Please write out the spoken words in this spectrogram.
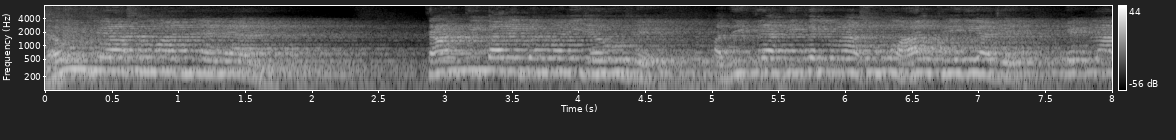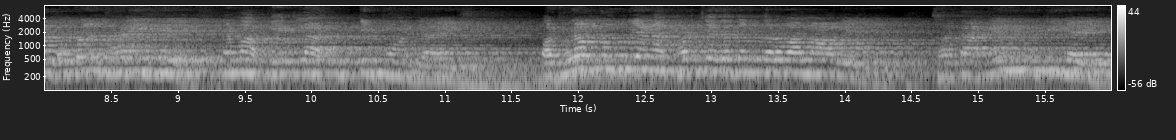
જરૂર છે આ સમાજને હવે ક્રાંતિકારી બનવાની જરૂર છે. આ દીકરા દીકરીઓના શું હાલ થઈ રહ્યા છે? કેટલા લગ્ન થાય છે કેટલા તૂટી પણ જાય છે. અઢળક રૂપિયાના ખર્ચે લગ્ન કરવામાં આવે છે. છતાં કેમ તૂટી જાય છે?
